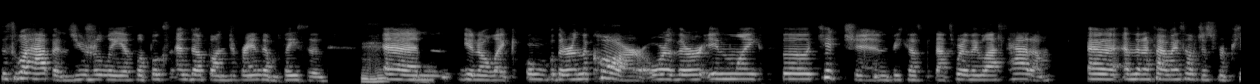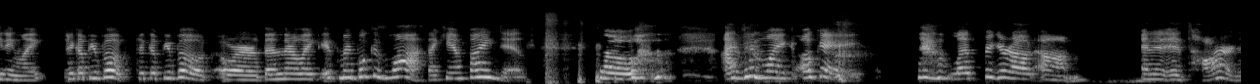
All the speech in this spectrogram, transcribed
this is what happens usually is the books end up on random places Mhm. and you know like oh they're in the car or they're in like the kitchen because that's where they last had them and, and then i find myself just repeating like pick up your book pick up your book or then they're like it's my book is lost. I can't find it. So i've been like okay let's figure out um and it, it's hard.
